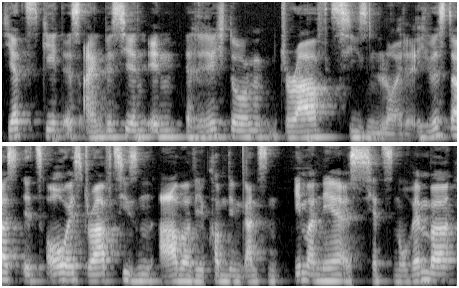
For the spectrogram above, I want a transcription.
Jetzt geht es ein bisschen in Richtung Draft Season, Leute. Ich weiß das, it's always Draft Season, aber wir kommen dem Ganzen immer näher. Es ist jetzt November.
